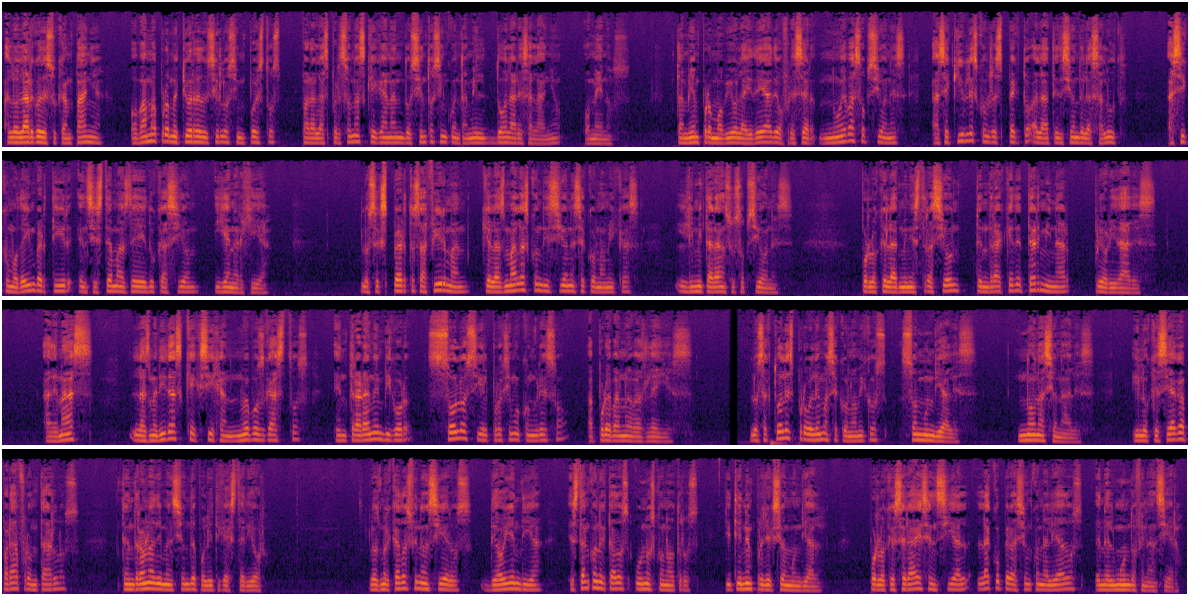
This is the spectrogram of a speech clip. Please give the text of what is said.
A lo largo de su campaña, Obama prometió reducir los impuestos para las personas que ganan 250 mil dólares al año o menos. También promovió la idea de ofrecer nuevas opciones asequibles con respecto a la atención de la salud, así como de invertir en sistemas de educación y energía. Los expertos afirman que las malas condiciones económicas limitarán sus opciones por lo que la Administración tendrá que determinar prioridades. Además, Las medidas que exijan nuevos gastos entrarán en vigor solo si el próximo Congreso aprueba nuevas leyes. Los actuales problemas económicos son mundiales, no nacionales, y lo que se haga para afrontarlos tendrá una dimensión de política exterior. Los mercados financieros de hoy en día están conectados unos con otros y tienen proyección mundial, por lo que será esencial la cooperación con aliados en el mundo financiero.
